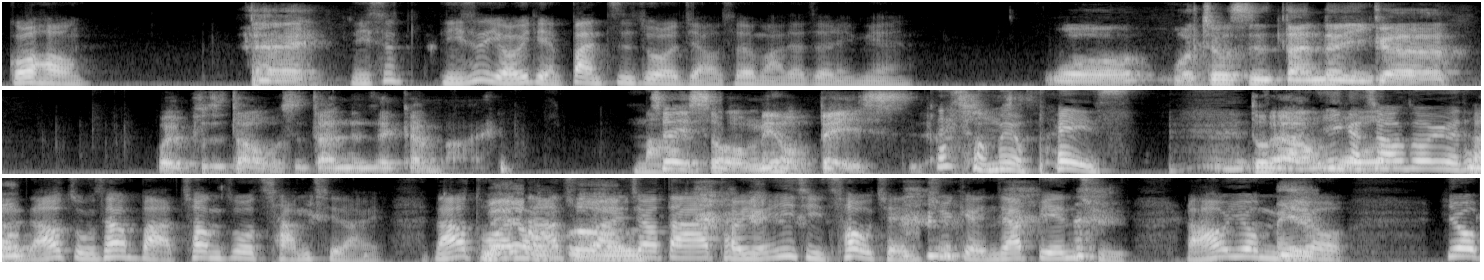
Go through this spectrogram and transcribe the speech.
郭宏，哎，你是你是有一点半制作的角色嘛，在这里面。我我就是担任一个，我也不知道我是担任在干嘛、欸。嘛这首没有贝斯、啊，为什么没有其实 pace？对啊，一个我创作乐团，然后主唱把创作藏起来，然后突然拿出来呃叫大家团员一起凑钱去给人家编曲，然后又没有，又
